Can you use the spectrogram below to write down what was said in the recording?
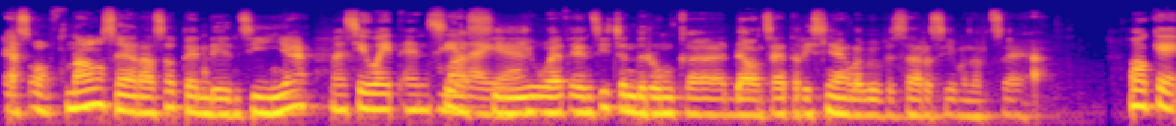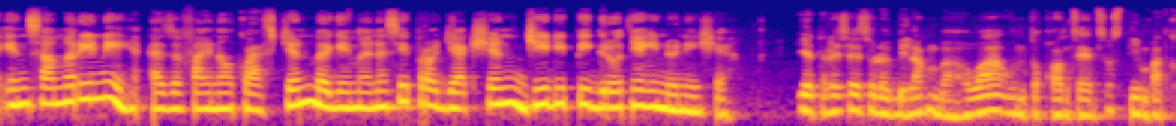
as of now saya rasa tendensinya masih wait and see lah ya. Masih wait and see cenderung ke downside risk-nya yang lebih besar sih menurut saya. Oke, okay, in summary nih, as a final question, bagaimana sih projection GDP growth-nya Indonesia? Ya tadi saya sudah bilang bahwa untuk konsensus di 4,5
